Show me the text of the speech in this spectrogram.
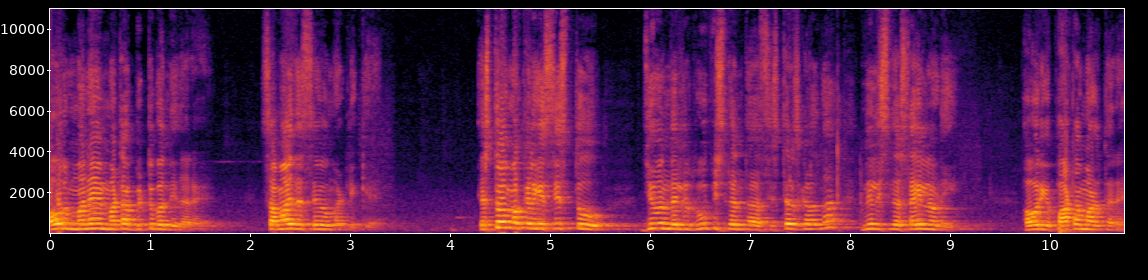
ಅವರು ಮನೆ ಮಠ ಬಿಟ್ಟು ಬಂದಿದ್ದಾರೆ. ಸಮಾಜದ ಸೇವೆ ಮಾಡಲಿಕ್ಕೆ. ಎಷ್ಟೋ ಮಕ್ಕಳಿಗೆ ಶಿಸ್ತು ಜೀವನದಲ್ಲಿ ರೂಪಿಸಿದಂತಹ ಸಿಸ್ಟರ್ಸ್ಗಳನ್ನು ನಿಲ್ಲಿಸಿದ ಸ್ಟೈಲ್ ನೋಡಿ. ಅವರಿಗೆ ಪಾಠ ಮಾಡ್ತಾರೆ,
